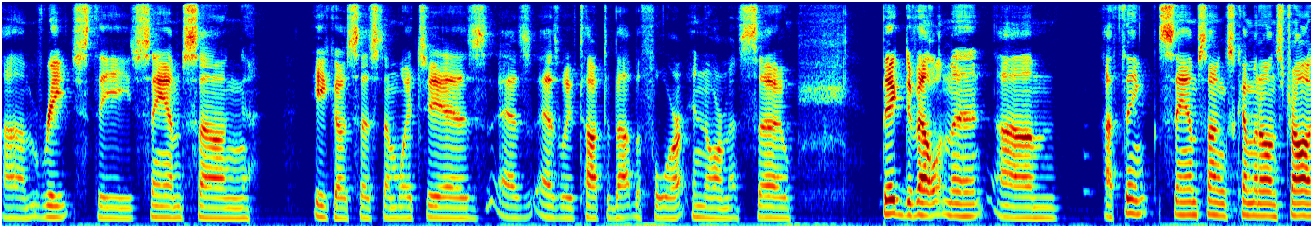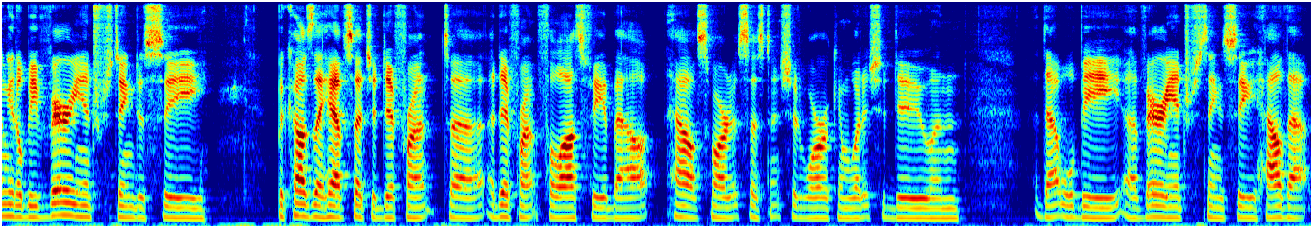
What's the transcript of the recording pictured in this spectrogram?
um, reach the Samsung ecosystem, which is, as as we've talked about before, enormous. So big development. Um, I think Samsung's coming on strong. It'll be very interesting to see because they have such a different uh, a different philosophy about how Smart Assistant should work and what it should do, and that will be uh, very interesting to see how that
